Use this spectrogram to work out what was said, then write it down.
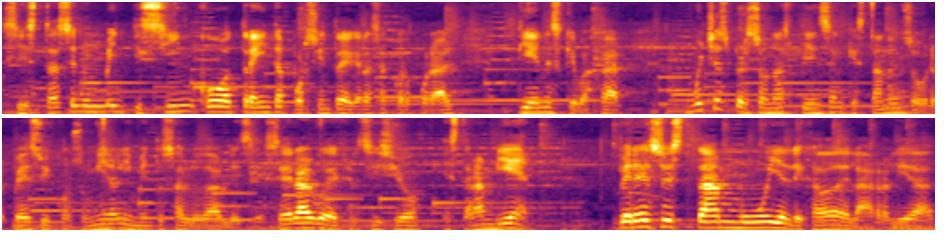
Si estás en un 25 o 30% de grasa corporal, tienes que bajar. Muchas personas piensan que estando en sobrepeso y consumir alimentos saludables y hacer algo de ejercicio estarán bien, pero eso está muy alejado de la realidad.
